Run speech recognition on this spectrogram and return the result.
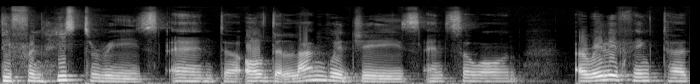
different histories and uh, all the languages and so on, I really think that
